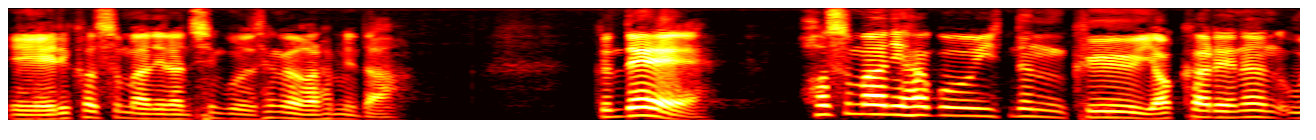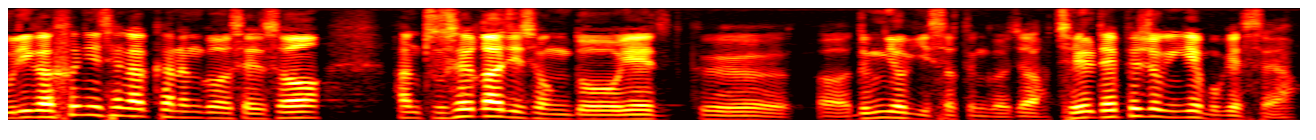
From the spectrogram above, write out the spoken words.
이 에릭 허스만이라는 친구를 생각을 합니다. 근데 허스만이 하고 있는 그 역할에는 우리가 흔히 생각하는 것에서 한 두세 가지 정도의 그 어, 능력이 있었던 거죠. 제일 대표적인 게 뭐겠어요?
